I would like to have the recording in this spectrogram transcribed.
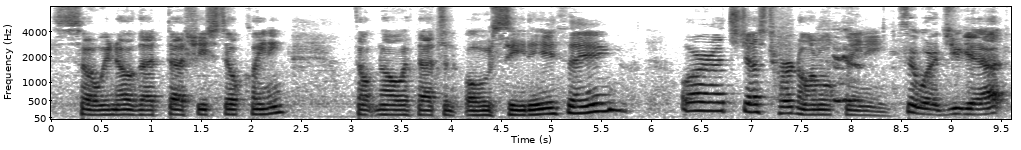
So we know that uh, she's still cleaning. Don't know if that's an OCD thing or it's just her normal cleaning. So what did you get?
